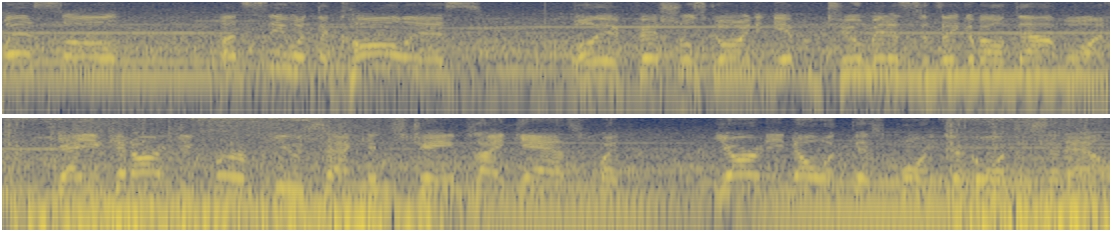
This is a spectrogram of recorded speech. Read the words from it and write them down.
whistle. Let's see what the call is. Well, the official's going to give him two minutes to think about that one. Yeah, you can argue for a few seconds, James, I guess, but you already know at this point you're going to sit down.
